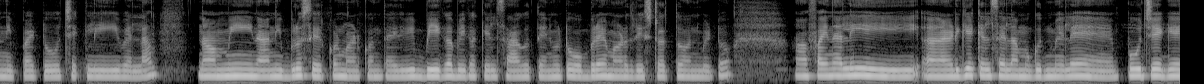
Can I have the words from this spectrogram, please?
ನಿಪ್ಪಟ್ಟು, ಚಕ್ಲಿ ಇವೆಲ್ಲ ನಮ್ಮಿ ನಾನು ಇಬ್ಬರು ಸೇರ್ಕೊಂಡು ಮಾಡ್ಕೊತಾ ಇದ್ದೀವಿ. ಬೇಗ ಬೇಗ ಕೆಲಸ ಆಗುತ್ತೆ ಅಂದ್ಬಿಟ್ಟು ಒಬ್ಬರೇ ಮಾಡಿದ್ರೆ ಇಷ್ಟೊತ್ತು ಅಂದ್ಬಿಟ್ಟು. ಫೈನಲಿ ಅಡುಗೆ ಕೆಲಸ ಎಲ್ಲ ಮುಗಿದ್ಮೇಲೆ ಪೂಜೆಗೆ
